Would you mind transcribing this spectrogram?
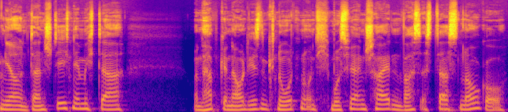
Ja, und dann stehe ich nämlich da und habe genau diesen Knoten und ich muss mir entscheiden, was ist das No-Go?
